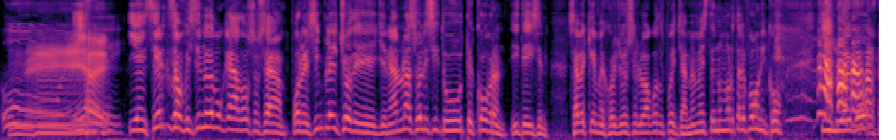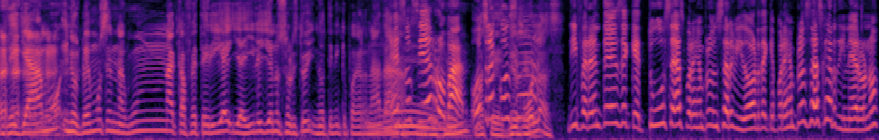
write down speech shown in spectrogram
Ey. Y en ciertas oficinas de abogados, o sea, por el simple hecho de llenar una solicitud, te cobran y te dicen, ¿sabe qué? Mejor yo se lo hago después, llámeme a este número telefónico y luego le llamo y nos vemos en alguna cafetería y ahí le lleno solicitud y no tiene que pagar nada. Eso sí es robar. Otra cosa diferente es de que tú seas, por ejemplo, un servidor, de que, por ejemplo, seas jardinero, ¿no?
